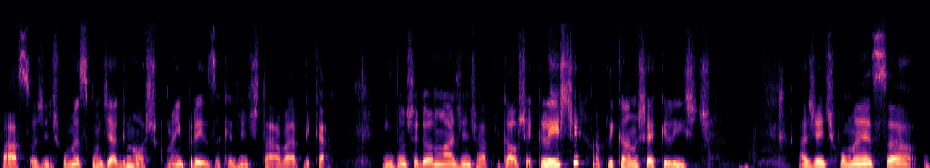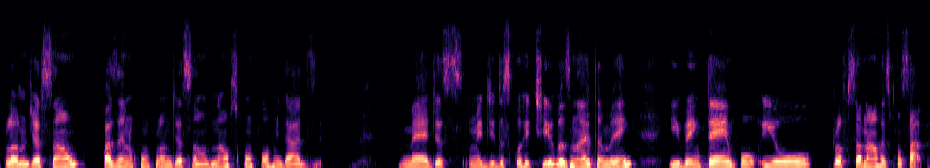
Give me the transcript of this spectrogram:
passo, a gente começa com o diagnóstico na empresa que a gente tá, vai aplicar. Então, chegando lá, a gente vai aplicar o checklist. Aplicando o checklist, A gente começa o plano de ação, fazendo com o plano de ação não conformidades médias, medidas corretivas, né, também, e vem tempo e o profissional responsável.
